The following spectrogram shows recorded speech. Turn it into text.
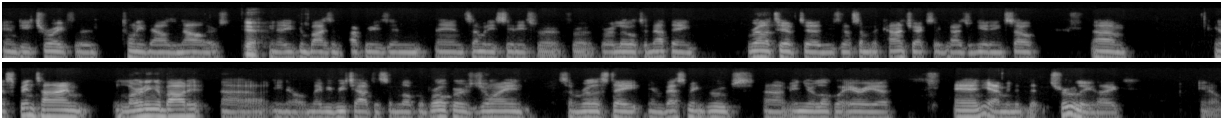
in Detroit for twenty thousand dollars. Yeah. You know, you can buy some properties in in some of these cities for for for a little to nothing, relative to you know some of the contracts that guys are getting. So, um, you know, spend time learning about it. Uh, you know, maybe reach out to some local brokers, join some real estate investment groups um, in your local area, and yeah, I mean, truly like. You know,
